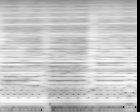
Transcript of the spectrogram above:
Música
